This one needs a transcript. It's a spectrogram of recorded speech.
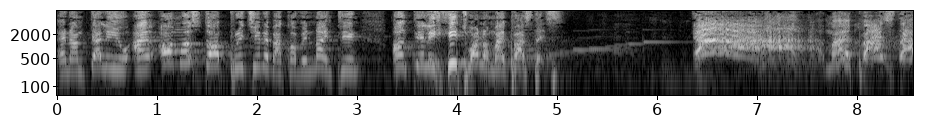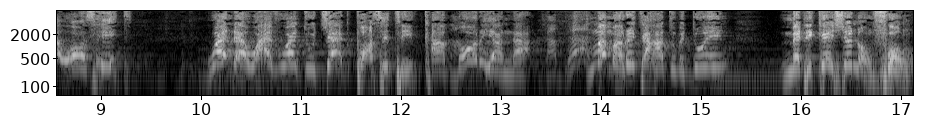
and I'm telling you, I almost stopped preaching about COVID 19 until it hit one of my pastors. Ah, my pastor was hit. When the wife went to check, positive, Kaboriana. Mama Rita had to be doing medication on phone.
